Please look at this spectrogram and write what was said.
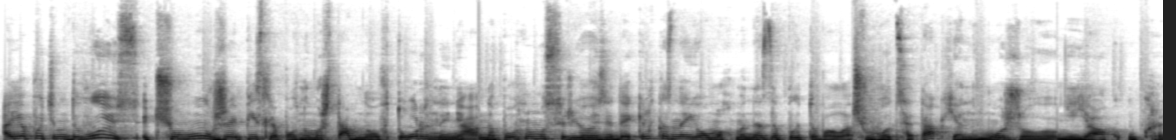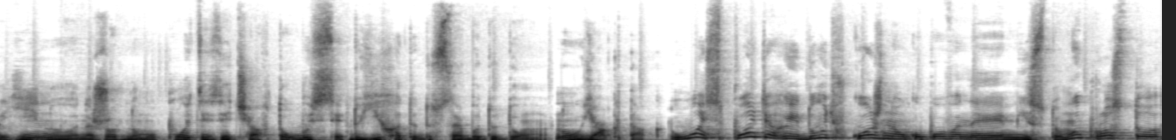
А я потім дивуюсь, чому вже після повномасштабного вторгнення на повному серйозі декілька знайомих мене запитували, чого це так, я не можу ніяк Україною на жодному потязі чи автобусі доїхати до себе додому. Ну як так? Ось потяги йдуть в кожне окуповане місто. Ми просто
